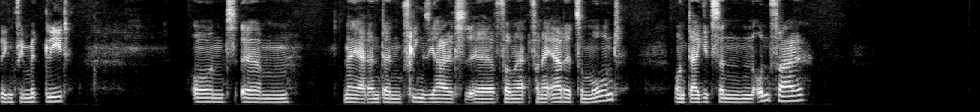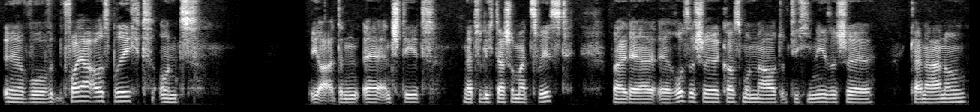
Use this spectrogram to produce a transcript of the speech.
irgendwie Mitglied. Und ähm, naja, dann, dann fliegen sie halt äh, von, von der Erde zum Mond und da gibt es dann einen Unfall, äh, wo Feuer ausbricht und ja, dann äh, entsteht natürlich da schon mal Zwist, weil der äh, russische Kosmonaut und die chinesische, keine Ahnung.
